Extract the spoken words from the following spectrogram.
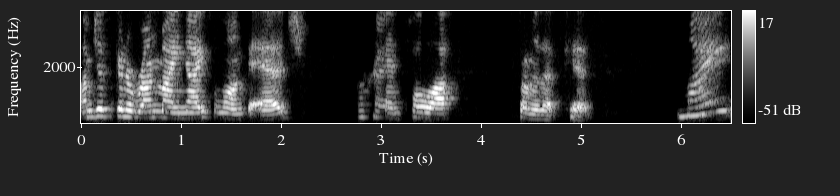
I'm just going to run my knife along the edge Okay. and pull off some of that pith. My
